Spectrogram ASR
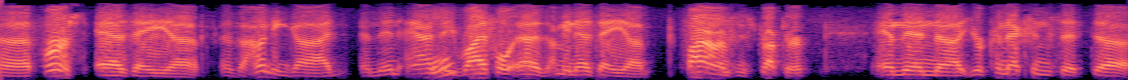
uh, first as a uh, as a hunting guide, and then as a rifle, as I mean, as a uh, firearms instructor, and then uh, your connections that uh,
